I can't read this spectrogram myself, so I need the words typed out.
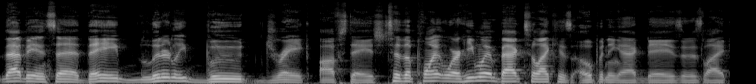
that being said, they literally booed Drake off stage to the point where he went back to like his opening act days. It was like,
